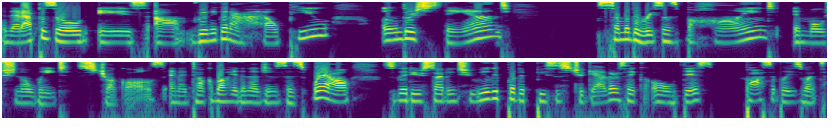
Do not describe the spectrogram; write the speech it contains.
And that episode is um, really going to help you understand some of the reasons behind emotional weight struggles. And I talk about hidden agendas as well so that you're starting to really put the pieces together. It's like, oh, this possibly is what's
